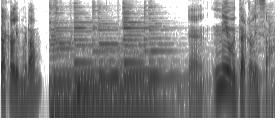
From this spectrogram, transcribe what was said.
ತಕೊಳ್ಳಿ ಮೇಡಮ್ ನೀವು ತಕೊಳ್ಳಿ sir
